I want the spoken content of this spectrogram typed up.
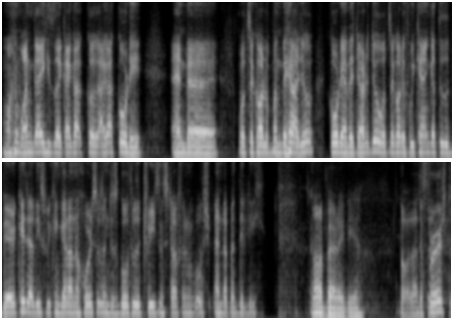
one one guy he's like I got co- I got Cody and uh what's it called ਬੰਦੇ ਆ ਜਾਓ ਘੋੜਿਆਂ ਤੇ ਚੜ ਜਾਓ what's it called if we can't get through the barricades at least we can get on our horses and just go through the trees and stuff and we'll sh- end up in Delhi it's not a bad idea No, that's the it. first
